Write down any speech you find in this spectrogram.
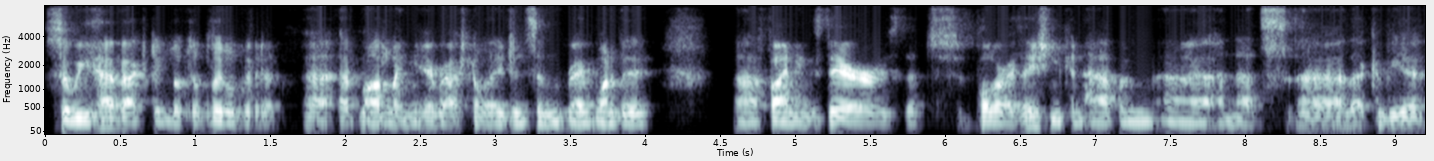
so we have actually looked a little bit at, uh, at modeling irrational agents, and one of the uh, findings there is that polarization can happen, uh, and that's uh, that can be a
